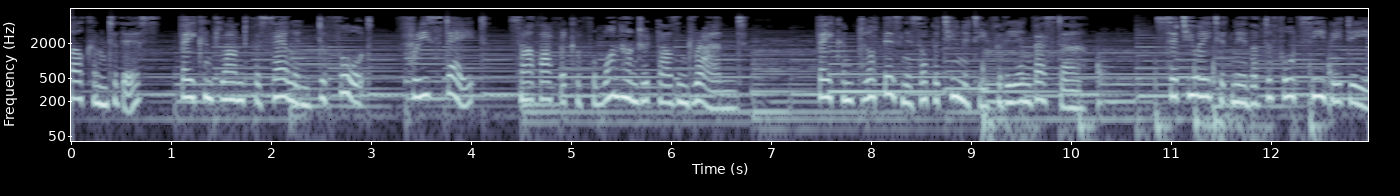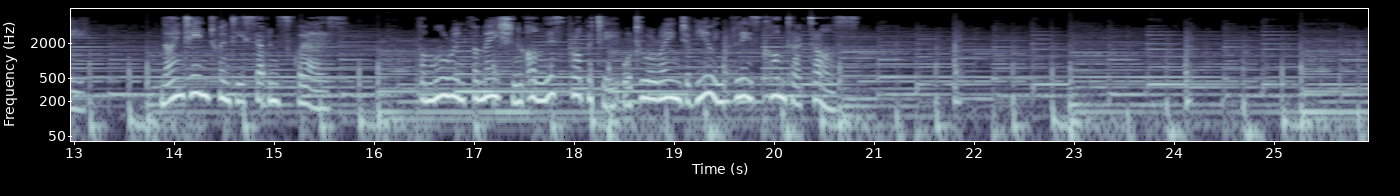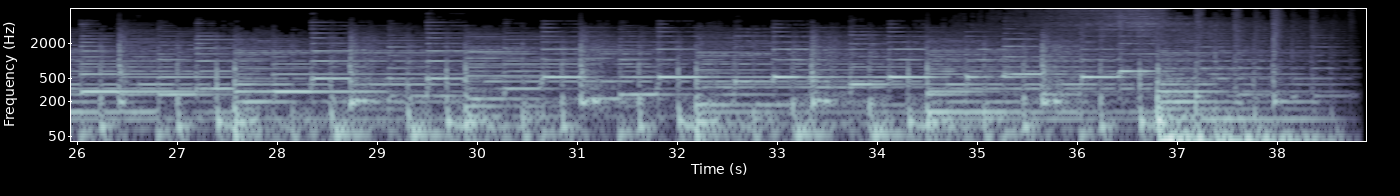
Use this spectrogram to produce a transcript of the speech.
Welcome to this, vacant land for sale in Vredefort, Free State, South Africa for 100,000 Rand. Vacant plot business opportunity for the investor. Situated near the Vredefort CBD. 1927 squares. For more information on this property or to arrange a viewing please contact us.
